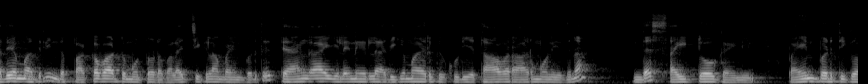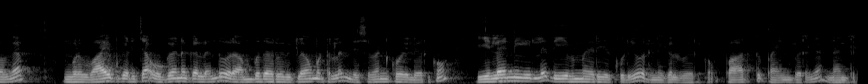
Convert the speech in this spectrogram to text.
அதே மாதிரி இந்த பக்கவாட்டு மொட்டோட வளர்ச்சிக்கெலாம் பயன்படுத்து தேங்காய் இளநீரில் அதிகமாக இருக்கக்கூடிய தாவர ஹார்மோன் எதுனா இந்த சைட்டோகைனின். பயன்படுத்திக்கோங்க. உங்களுக்கு வாய்ப்பு கிடைச்சா ஒகேனக்கல்லேருந்து ஒரு ஐம்பது அறுபது கிலோமீட்டரில் இந்த சிவன் கோயில் இருக்கும். இளநீரில் தீபம் எறியக்கூடிய ஒரு நிகழ்வு இருக்கும். பார்த்து பயன்பெறுங்க. நன்றி.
